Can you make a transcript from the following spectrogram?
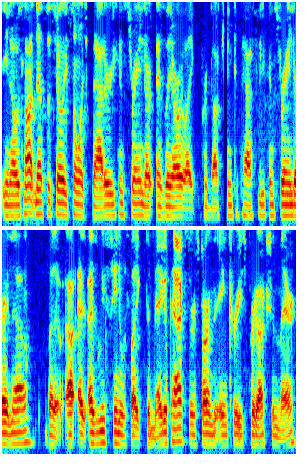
you know, is not necessarily so much battery constrained as they are like production capacity constrained right now. But uh, as we've seen with like the Megapacks, they're starting to increase production there.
